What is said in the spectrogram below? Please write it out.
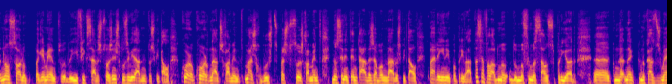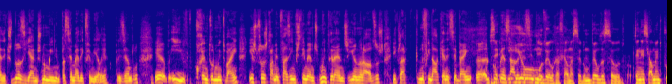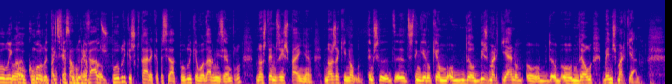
não só no pagamento e fixar as pessoas em exclusividade do hospital, com, com ordenados realmente mais robustos, para as pessoas realmente não serem tentadas a abandonar o hospital para irem para o privado. Está-se a falar de uma, de uma formação superior, na, na, no caso dos médicos, 12 anos no mínimo para ser médico família, por exemplo, e, e correndo tudo muito bem, e as pessoas realmente fazem investimentos muito grandes e onerosos e, claro, que no final querem ser bem uh, compensadas. E o sentido. modelo, Rafael Macedo, o modelo da saúde, tendencialmente público, uh, com público, participação com privados? Público, escutar a capacidade pública. Vou dar um exemplo. Nós temos em Espanha, nós aqui não, temos que distinguir o que é o modelo bismarckiano, o, o, o modelo benchmarkiano.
